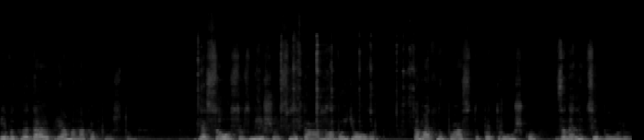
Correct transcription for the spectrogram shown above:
і викладаю прямо на капусту. Для соусу змішую сметану або йогурт, томатну пасту, петрушку, зелену цибулю,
